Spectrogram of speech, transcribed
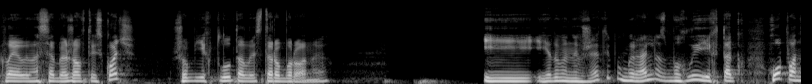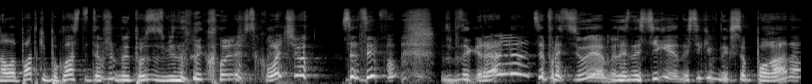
клеїли на себе жовтий скотч, щоб їх плутали з теробороною. І, і я думаю, невже типу, ми реально змогли їх так хопа на лопатки покласти, тим, що ми просто змінили колір скотчу? Це, типу, реально це працює? Настільки, настільки в них все погано.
